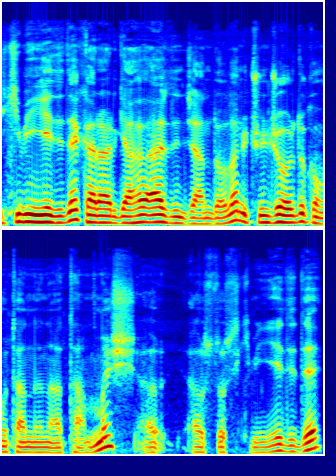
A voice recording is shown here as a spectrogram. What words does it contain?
2007'de karargahı Erzincan'da olan 3. Ordu Komutanlığı'na atanmış. Ağustos 2007'de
